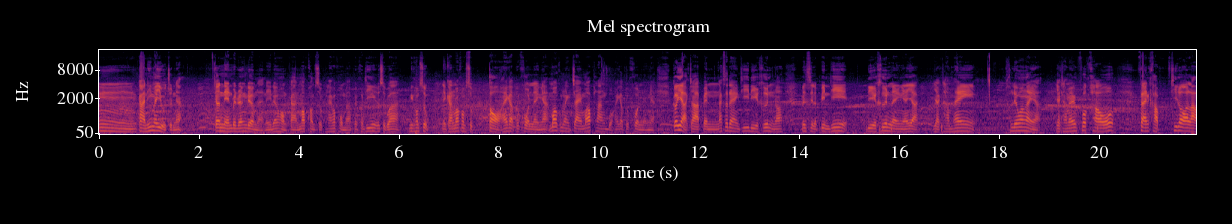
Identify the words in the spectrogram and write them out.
อืมการที่มาอยู่จุดเนี้ยก็เน้นเป็นเรื่องเดิมแหละในเรื่องของการมอบความสุขให้เพราะผมอะเป็นคนที่รู้สึกว่ามีความสุขในการมอบความสุขต่อให้กับทุกคนอะไรเงี้ยมอบกำลังใจมอบพลังบวกให้กับทุกคนอะไรเงี้ยก็อยากจะเป็นนักแสดงที่ดีขึ้นเนาะเป็นศิลปินที่ดีขึ้นอะไรเงี้ยอยากอยากทำให้เขาเรียกว่าไงอะอยากทำให้พวกเขาแฟนคลับที่รอเรา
